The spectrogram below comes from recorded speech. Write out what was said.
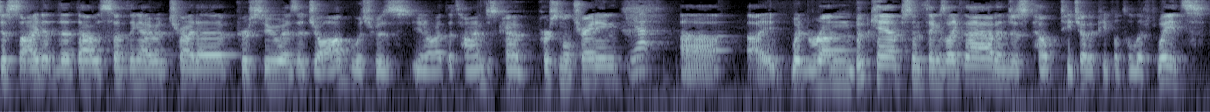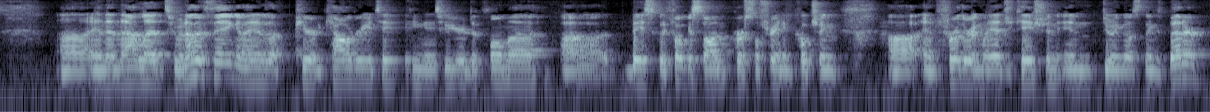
decided that that was something I would try to pursue as a job, which was, you know, at the time just kind of personal training. Yeah. Uh, I would run boot camps and things like that and just help teach other people to lift weights. Uh, and then that led to another thing, and I ended up here in Calgary taking a two year diploma, uh, basically focused on personal training, coaching, uh, and furthering my education in doing those things better.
